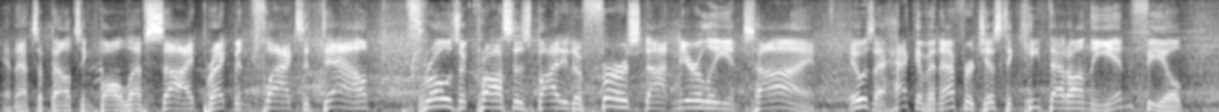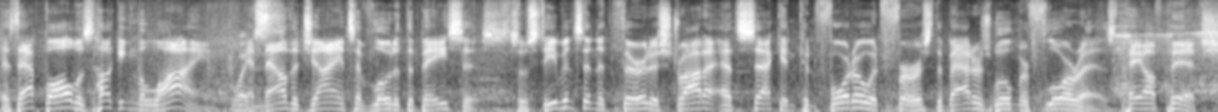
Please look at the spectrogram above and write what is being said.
And that's a bouncing ball left side. Bregman flags it down, throws across his body to first, not nearly in time. It was a heck of an effort just to keep that on the infield as that ball was hugging the line. and now the Giants have loaded the bases. So Stevenson at third, Estrada at second, Conforto at first. The batter's Wilmer Flores. Payoff pitch.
